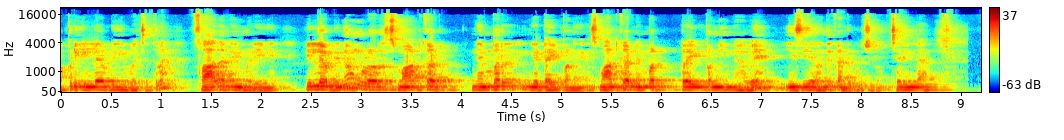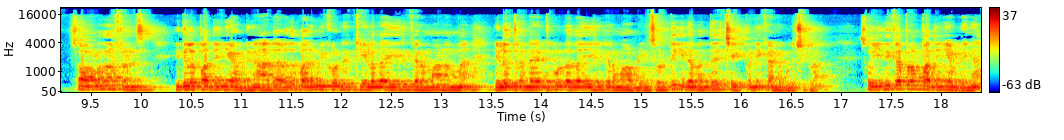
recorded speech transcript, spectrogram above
அப்படி இல்லை அப்படிங்கிற பட்சத்தில் ஃபாதர் நேம் அடிங்க. இல்லை அப்படின்னா உங்களோட ஸ்மார்ட் கார்டு நம்பர் இங்கே டைப் பண்ணுங்கள் ஸ்மார்ட் கார்டு நம்பர் டைப் பண்ணிங்கனாவே ஈஸியாக வந்து கண்டுபிடிச்சிடும். சரிங்களா? ஸோ அவ்வளோதான் ஃப்ரெண்ட்ஸ் இதில் பார்த்தீங்க அப்படின்னா அதாவது வறுமை கோட்டு கீழே தான் இருக்கிறோமா? நம்ம எழுபத்தி ரெண்டாயிரத்துக்குள்ளே தான் இருக்கிறோமா? அப்படின்னு சொல்லிட்டு இதை வந்து செக் பண்ணி கண்டுபிடிச்சிக்கலாம். ஸோ இதுக்கப்புறம் பார்த்தீங்க அப்படின்னா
